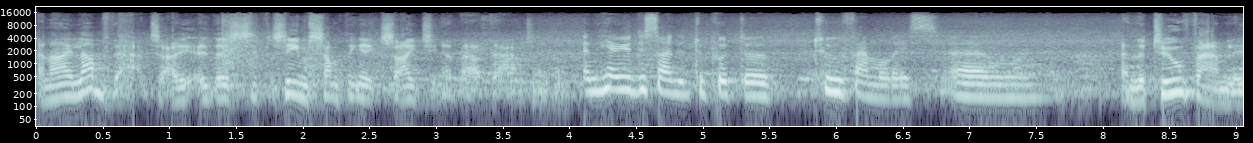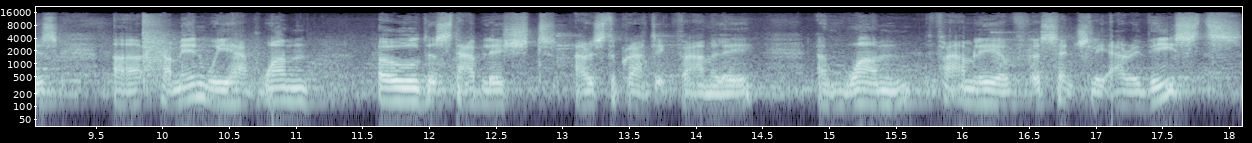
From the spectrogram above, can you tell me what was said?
And I love that. I, there seems something exciting about that. And here you decided to put uh, two families. Um... And the two families uh, come in. We have one old, established aristocratic family and one family of essentially arrivistes,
